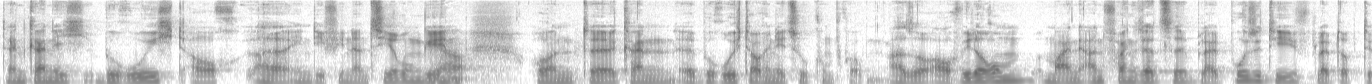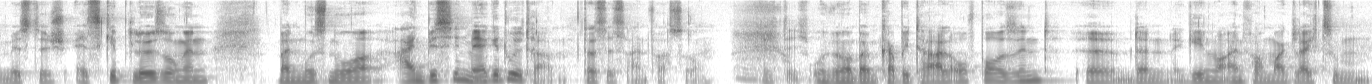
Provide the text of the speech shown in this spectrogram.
dann kann ich beruhigt auch äh, in die Finanzierung gehen. Ja und äh, kann äh, beruhigt auch in die Zukunft gucken. Also auch wiederum, meine Anfangssätze, bleibt positiv, bleibt optimistisch. Es gibt Lösungen. Man muss nur ein bisschen mehr Geduld haben. Das ist einfach so. Richtig. Und wenn wir beim Kapitalaufbau sind, äh, dann gehen wir einfach mal gleich zum,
